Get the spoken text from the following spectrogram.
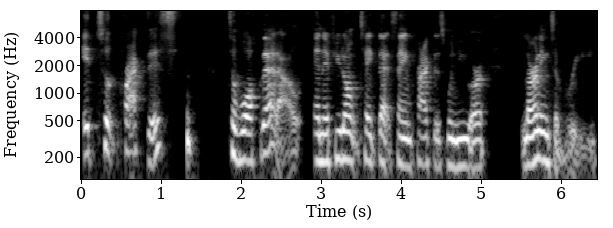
it took practice to walk that out. And if you don't take that same practice when you are learning to breathe,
